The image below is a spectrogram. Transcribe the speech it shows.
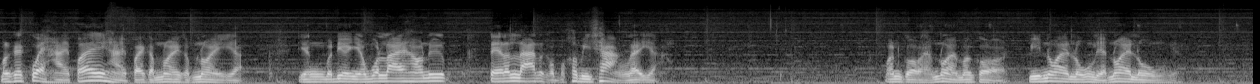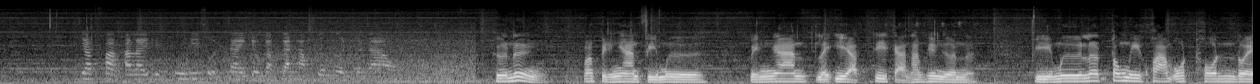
มันค่อยๆหายไปหายไปกับน้อยกับน้อยอะอย่างบดเดียวอย่างวันลายเฮานี่แต่ละร้านก็บ่เขามีช่างอะไรอะ มันก็แถมน้อยมันก็มีน้อยลงเหลือน้อยลงเนี่ยอยากฝากอะไรถึงผู้ที่สนใจเกี่ยวกับการทำเครื่องเงินกับเจ้า คือหนึ่งมันเป็นงานฝีมือ เป็นงานละเอียดที่การทำเครื่องเงินนะฝีมือแล้วต้องมีความอดทนโดย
